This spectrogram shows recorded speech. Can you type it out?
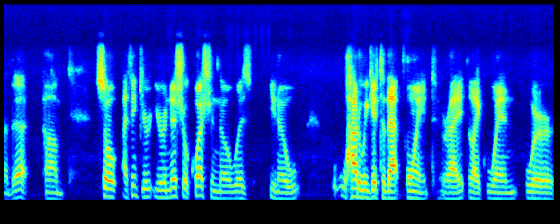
I bet. Um, so I think your your initial question though was, you know, how do we get to that point, right? Like when we're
